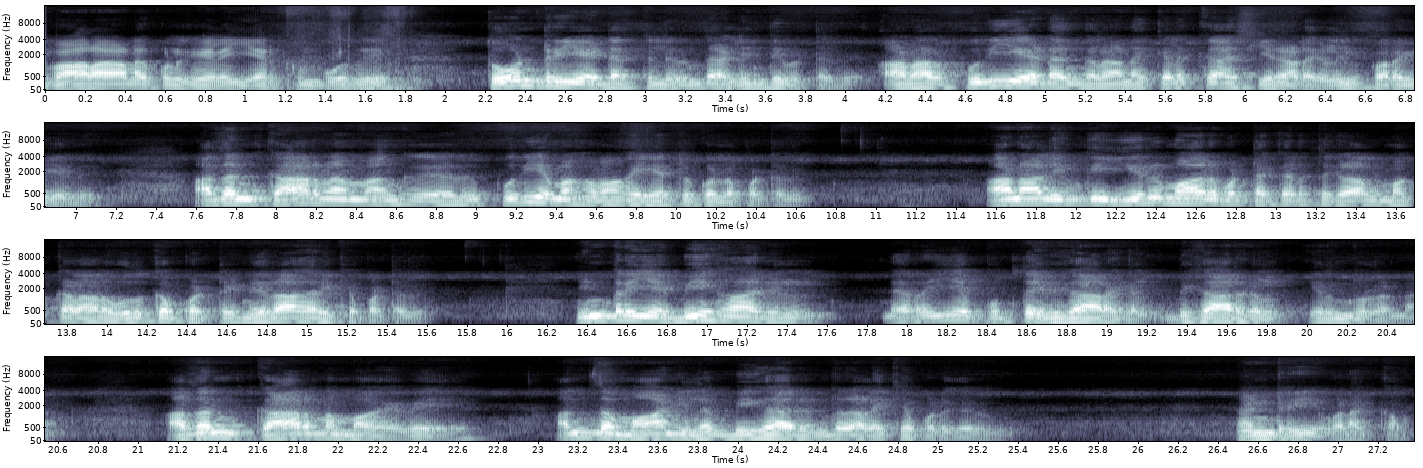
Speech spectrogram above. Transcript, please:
இவ்வாறான கொள்கைகளை ஏற்கும்போது தோன்றிய இடத்திலிருந்து அழிந்துவிட்டது. ஆனால் புதிய இடங்களான கிழக்கு ஆசிய நாடுகளில் பரவியது. அதன் காரணம் அங்கு அது புதிய மகமாக ஏற்றுக்கொள்ளப்பட்டது. ஆனால் இங்கு இரு மாறுபட்ட கருத்துக்களால் மக்களால் ஒதுக்கப்பட்டு நிராகரிக்கப்பட்டது. இன்றைய பீகாரில் நிறைய புத்த விகாரங்கள் பிகார்கள் இருந்துள்ளன. அதன் காரணமாகவே அந்த மாநிலம் பீகார் என்று அழைக்கப்படுகிறது. நன்றி வணக்கம்.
